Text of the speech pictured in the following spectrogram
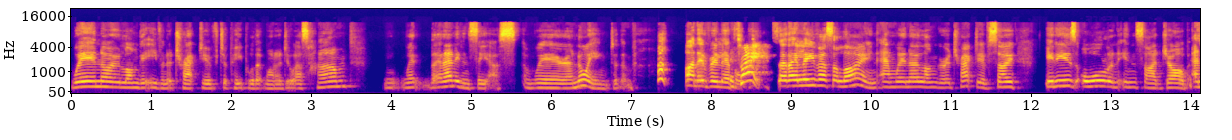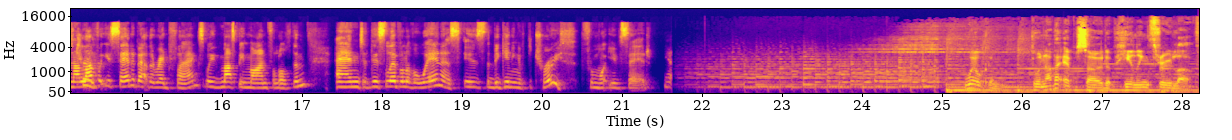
we're no longer even attractive to people that want to do us harm. When they don't even see us. We're annoying to them. on every level. That's right. So they leave us alone and we're no longer attractive. So it is all an inside job. It's and true. I love what you said about the red flags. We must be mindful of them. And this level of awareness is the beginning of the truth from what you've said. Yep. Welcome to another episode of Healing Through Love.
